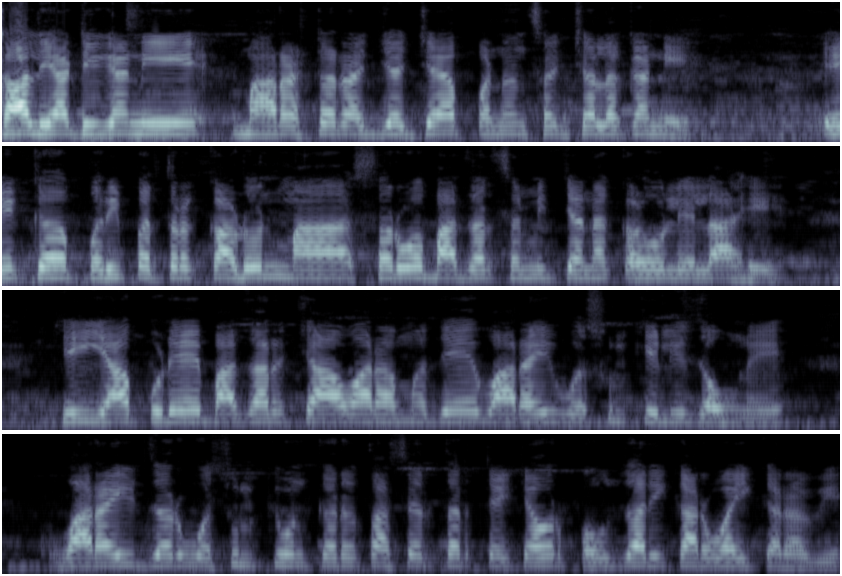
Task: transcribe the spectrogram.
काल या ठिकाणी महाराष्ट्र राज्याच्या पणन संचालकांनी एक परिपत्रक काढून मा सर्व बाजार समित्यांना कळवलेलं आहे की यापुढे बाजाराच्या आवारामध्ये वाराई वसूल केली जाऊ नये. वाराई जर वसूल घेऊन करत असेल तर त्याच्यावर फौजदारी कारवाई करावी.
